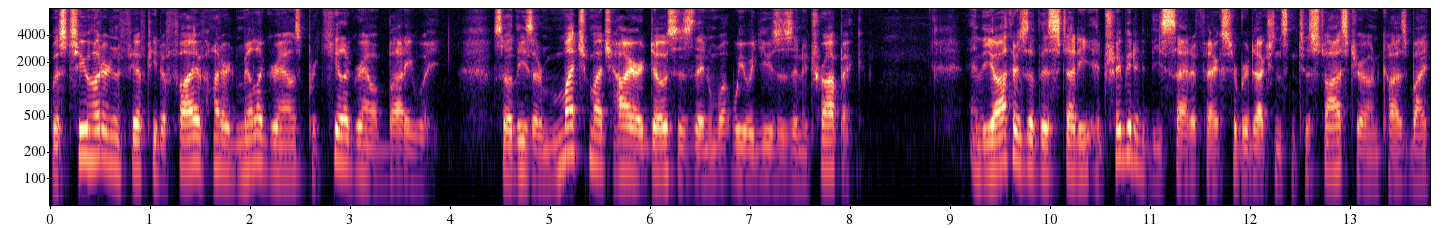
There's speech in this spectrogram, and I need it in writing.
was 250 to 500 milligrams per kilogram of body weight. So these are much, much higher doses than what we would use as a nootropic. And the authors of this study attributed these side effects to reductions in testosterone caused by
